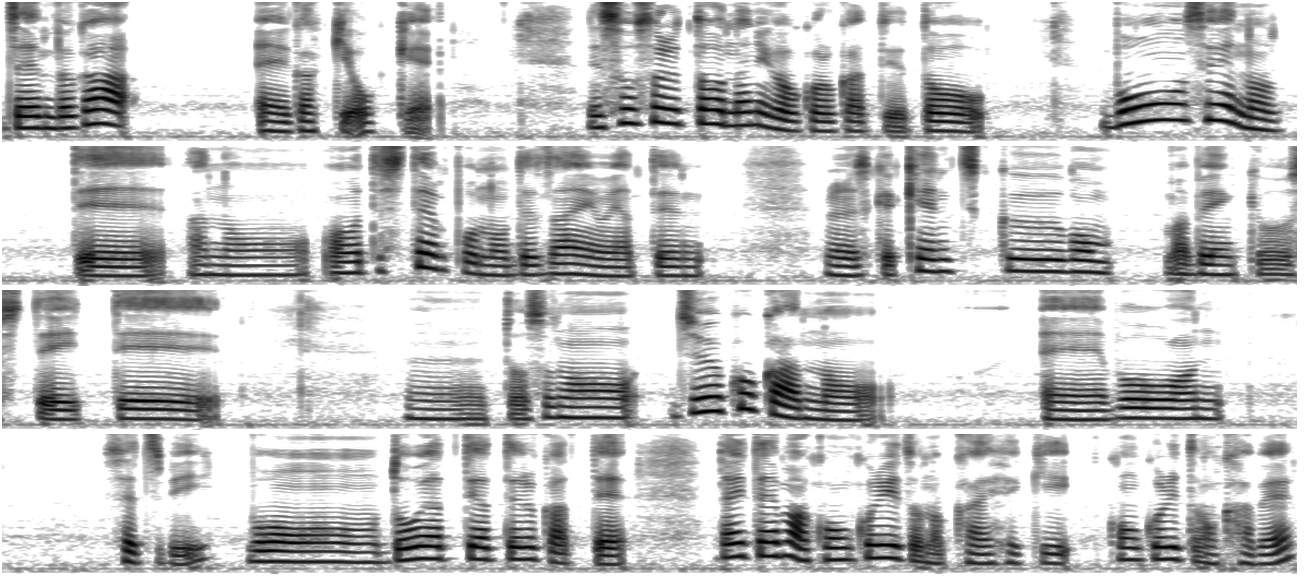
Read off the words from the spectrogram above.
全部が、えー楽器 OK でそうすると何が起こるかっていうと防音性能ってあの私店舗のデザインをやってるんですけど建築も、まあ、勉強していてうんとその重厚間の、えー防音設備防音をどうやってやってるかって大体まあコンクリートの外壁コンクリートの壁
